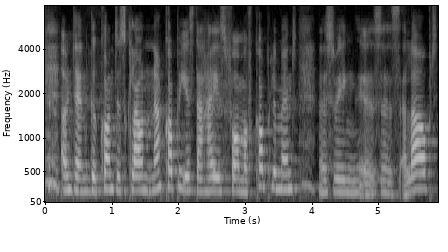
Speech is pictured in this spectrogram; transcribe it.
und dann gekonntes Klauen, na, Copy is the highest form of compliment, deswegen ist es erlaubt.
